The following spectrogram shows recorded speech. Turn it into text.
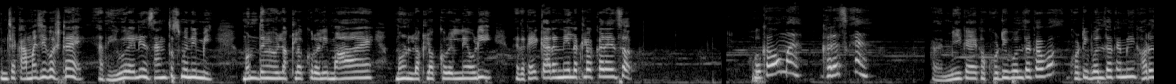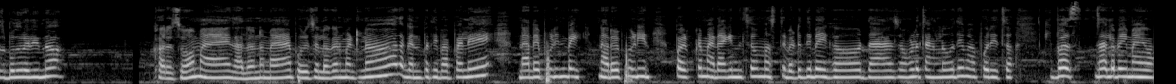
तुमच्या कामाची गोष्ट आहे? आता येऊ राहिली सांगतोच म्हणे मी. म्हणून तुम्ही लखलख करवली माय म्हणून लखलख करू नाही एवढी. नाही तर काही कारण नाही लखलख करायचं. हो का हो मा? खरंच का? मी काय का खोटी बोलतं का व? खोटी बोलतं का मी? खरंच बोलू राहिली ना? खरंच हो माय झालं ना माय पोरीचं लग्न म्हटलं गणपती बापाले नारळ फोडीन बाई नारळ फोडीन पटकन माझ्या दागिनीचं मस्त भेटू दे बाई घर दाळ सगळं चांगलं होते मा पोरीचं. की बस झालं बाई माय हो.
